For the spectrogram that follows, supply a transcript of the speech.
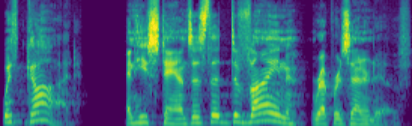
with God. And he stands as the divine representative.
